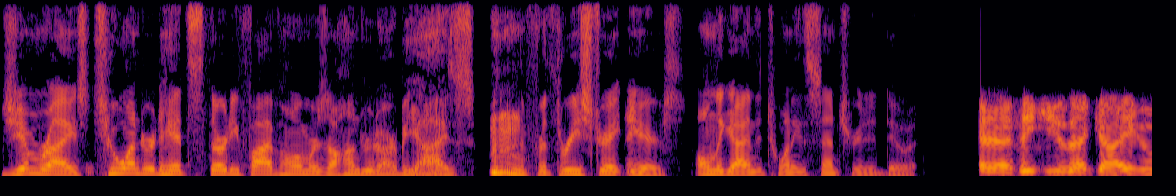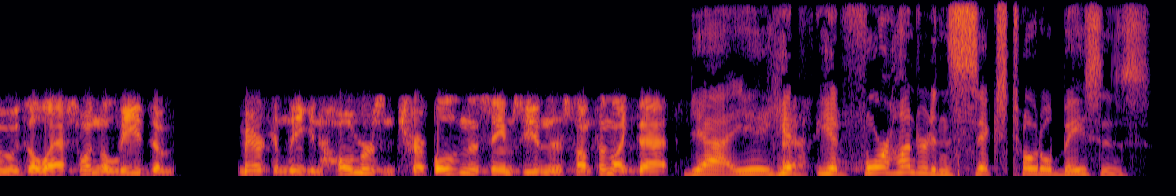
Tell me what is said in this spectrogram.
Jim Rice, 200 hits, 35 homers, 100 RBIs for three straight years. Only guy in the 20th century to do it. and I think he's that guy who was the last one to lead the American League in homers and triples in the same season, or something like that. Yeah, he, he had he had 406 total bases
